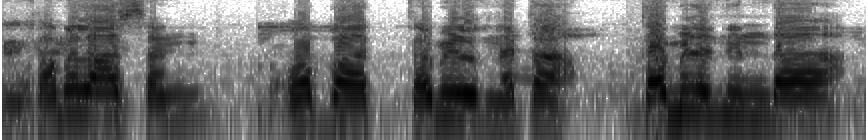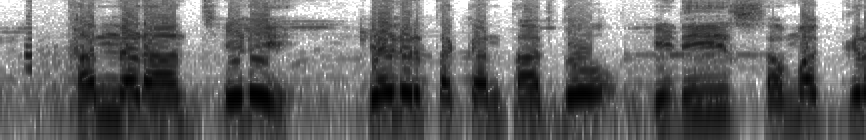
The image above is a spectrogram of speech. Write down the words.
ಕಮಲ್ ಹಾಸನ್ ಒಬ್ಬ ತಮಿಳ್ ನಟ. ತಮಿಳಿನಿಂದ ಕನ್ನಡ ಅಂತ ಹೇಳಿ ಕೇಳಿರ್ತಕ್ಕಂತಹದ್ದು ಇಡೀ ಸಮಗ್ರ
